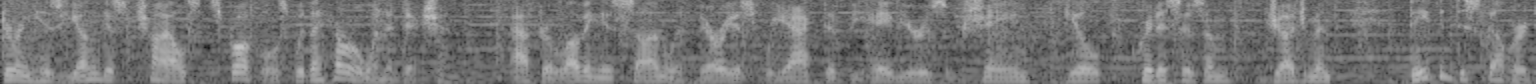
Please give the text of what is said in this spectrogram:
during his youngest child's struggles with a heroin addiction. After loving his son with various reactive behaviors of shame, guilt, criticism, judgment, David discovered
